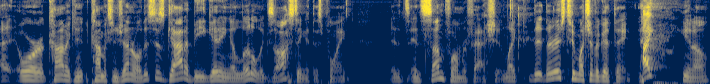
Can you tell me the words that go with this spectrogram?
uh, or comic comics in general, this has got to be getting a little exhausting at this point. It's in some form or fashion. Like there, there is too much of a good thing. I you know.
